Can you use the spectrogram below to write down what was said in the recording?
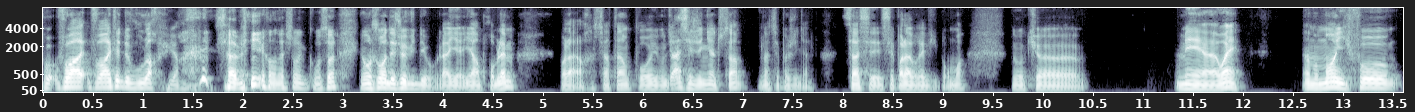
Il faut, arrêter de vouloir fuir sa vie en achetant une console et en jouant à des jeux vidéo. Là, il y, a un problème. Voilà, alors certains pourraient, ils vont dire Ah, c'est génial tout ça. Non, c'est pas génial. Ça, c'est, pas la vraie vie pour moi. Donc, euh, mais euh, ouais, à un moment, il faut,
